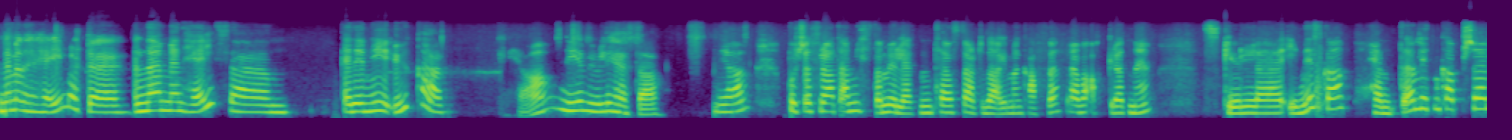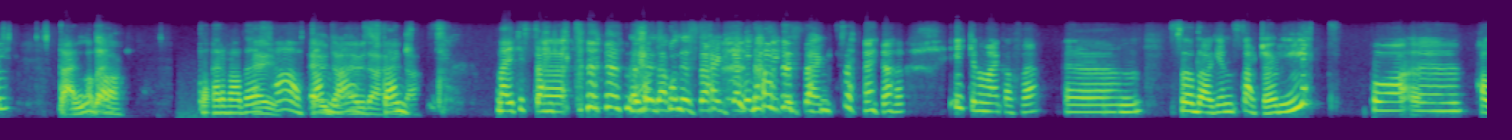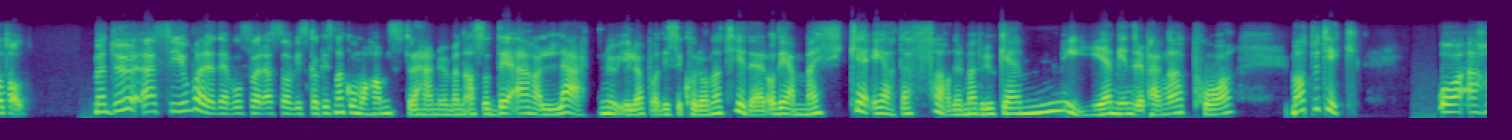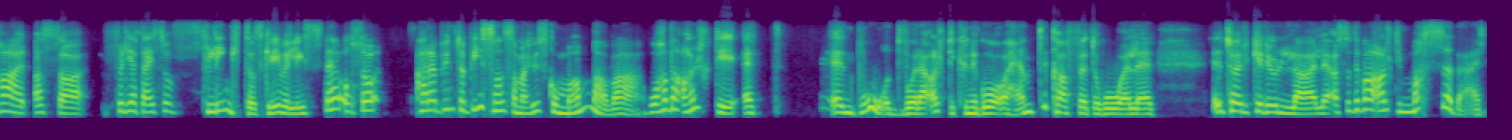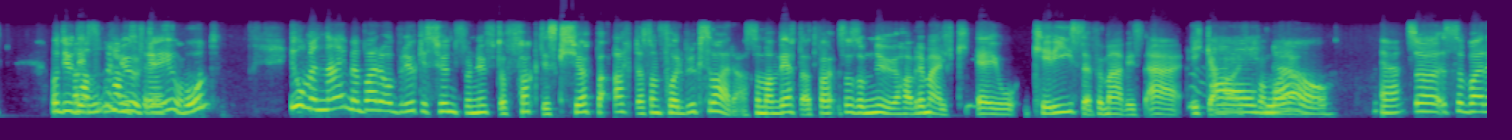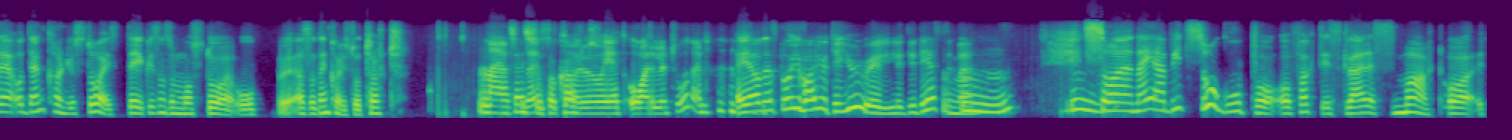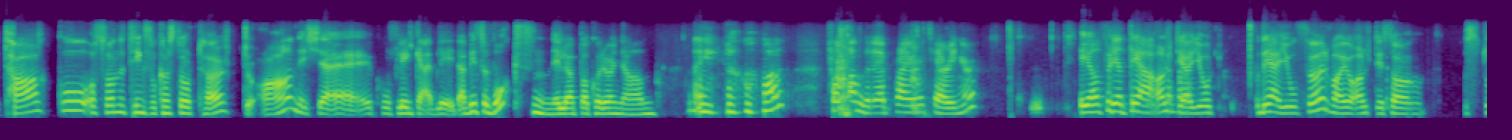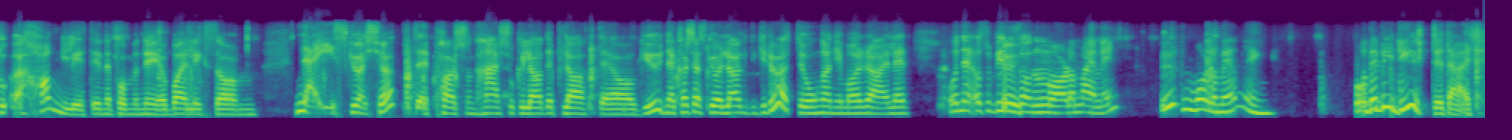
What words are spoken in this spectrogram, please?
Nei, men hei, Marte. Nei, men hei, så er det en ny uke? Ja, nye muligheter. Ja, bortsett fra at jeg mista muligheten til å starte dagen med en kaffe, for jeg var akkurat ned. Skulle inn i skap, hente en liten kapsel. Der var det, der var det satan meg stengt. Nei, ikke stengt. Der var det stengt! Der var det stengt. ja. Ikke noe mer kaffe. Um, så dagen starta jo litt på eh, halv tolv. Men du, jeg sier jo bare det hvorfor altså, Vi skal ikke snakke om å hamstre her nå, men altså, det jeg har lært nå i løpet av disse koronatider, og det jeg merker, er at jeg fader meg bruker mye mindre penger på matbutikk. Og jeg har altså Fordi at jeg er så flink til å skrive liste, og så har jeg begynt å bli sånn som jeg husker mamma var. Hun hadde alltid et, en bod hvor jeg alltid kunne gå og hente kaffe til henne, eller tørkeruller, eller altså Det var alltid masse der. Og det er jo det som er lurt. Det er jo, jo, men nei, men bare å bruke sunn fornuft og faktisk kjøpe alt av sånn forbruksvarer. Så man vet at Sånn som nå, havremelk er jo krise for meg hvis jeg ikke har på morgenen. Ja. Så, så bare, og den kan jo stå Det er jo ikke sånn som må stå opp altså Den kan jo stå tørt. Nei, altså, Den den står jo i et år eller to, den. Ja, den står jo varer jo til jul. Det er det som er Mm. Så nei, jeg er blitt så god på å faktisk være smart og taco og sånne ting som kan stå tørt. Du aner ikke hvor flink jeg er blitt. Jeg er blitt så voksen i løpet av koronaen. Ja. Fått andre prioriteringer. Ja, fordi det jeg alltid har gjort Det jeg gjorde før, var jo alltid sånn sto, hang litt inne på Meny og bare liksom Nei, skulle jeg kjøpt et par sånne her sjokoladeplater? Og gud, nei, kanskje jeg skulle ha lagd grøt til ungene i morgen? Eller, og, nei, og så blir det sånn Uten mål og mening. Uten mål og mening. Og det blir dyrt, det der.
